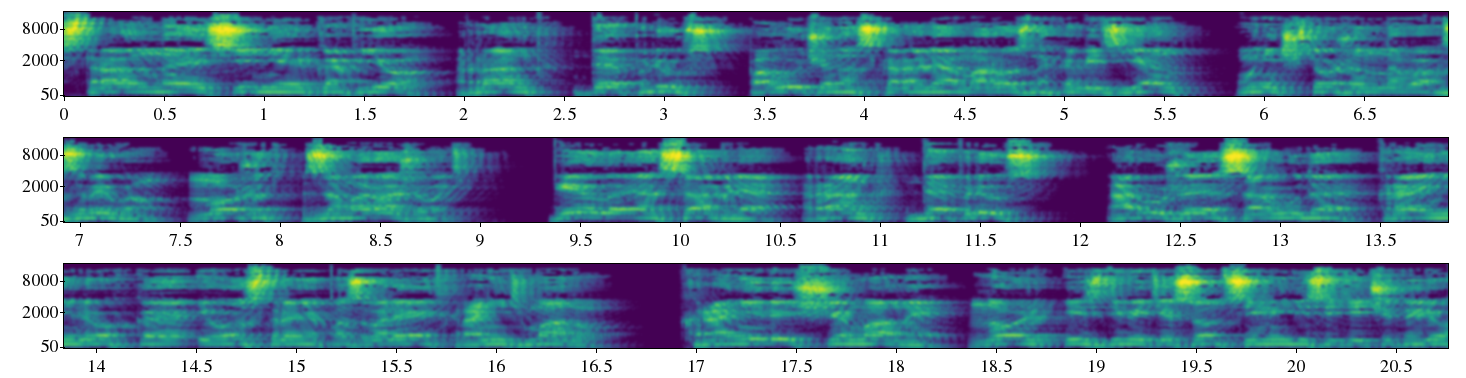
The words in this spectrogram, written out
Странное синее копье, ранг D+, получено с короля морозных обезьян, уничтоженного взрывом, может замораживать. Белая сабля, ранг D+, оружие Сауда, крайне легкое и острое, позволяет хранить ману. Хранилище маны, 0 из 974.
